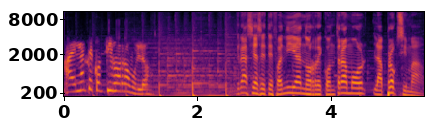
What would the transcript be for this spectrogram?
Adelante contigo, Rómulo. Gracias, Estefanía. Nos reencontramos la próxima.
